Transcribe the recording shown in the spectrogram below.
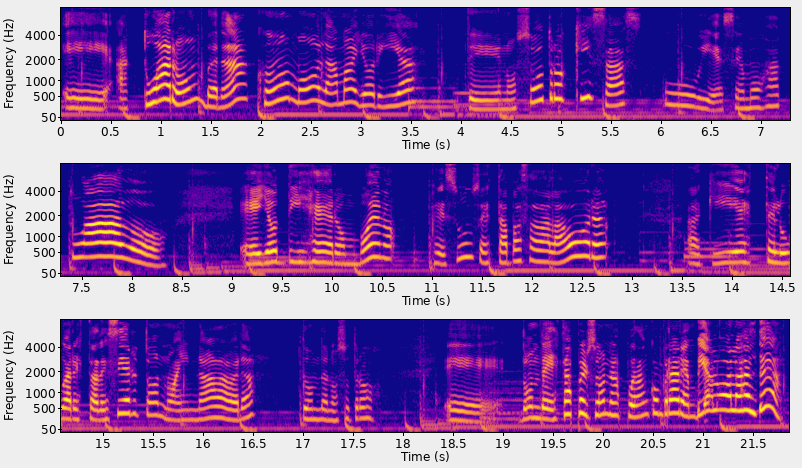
eh, actuaron, ¿verdad? Como la mayoría nosotros quizás hubiésemos actuado. Ellos dijeron, bueno, Jesús, está pasada la hora, aquí este lugar está desierto, no hay nada, ¿verdad? Donde nosotros, eh, donde estas personas puedan comprar, envíalo a las aldeas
